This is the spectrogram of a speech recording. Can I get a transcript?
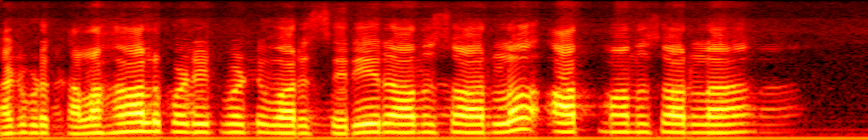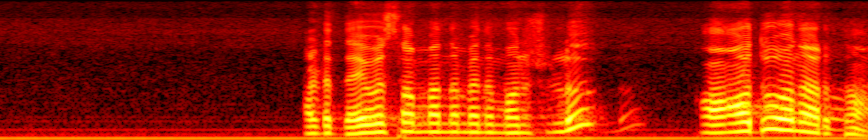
అంటే ఇప్పుడు కలహాలు పడేటువంటి వారి శరీరానుసారుల ఆత్మానుసారుల? అంటే దైవ సంబంధమైన మనుషులు కాదు అని అర్థం.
